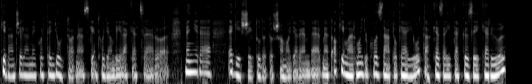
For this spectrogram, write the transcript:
kíváncsi lennék, hogy te gyógytornászként hogyan vélekedsz erről. Mennyire egészségtudatos a magyar ember, mert aki már mondjuk hozzátok eljut, a kezeitek közé kerül,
